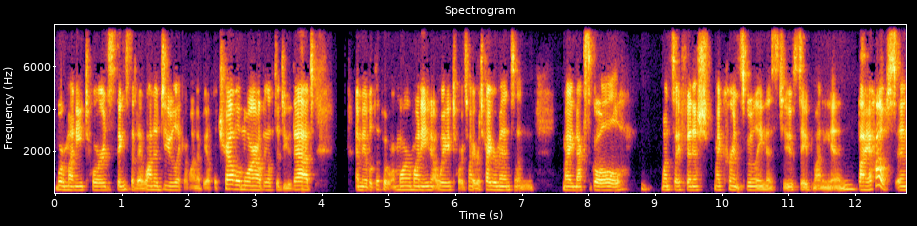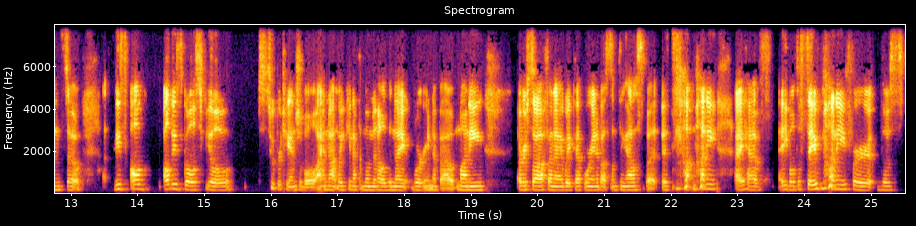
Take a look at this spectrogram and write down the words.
more money towards things that I want to do. Like I want to be able to travel more. I'll be able to do that. I'm able to put more money away towards my retirement and my next goal once I finish my current schooling is to save money and buy a house. And so these all all these goals feel super tangible. I'm not waking up in the middle of the night worrying about money. Every so often I wake up worrying about something else, but it's not money. I have able to save money for those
